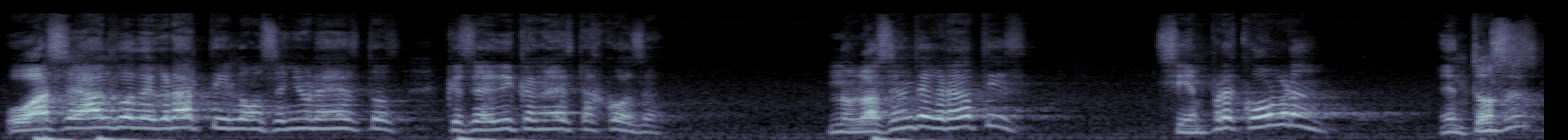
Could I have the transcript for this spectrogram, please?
o hace algo de gratis los señores estos que se dedican a estas cosas. No lo hacen de gratis, siempre cobran. Entonces,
